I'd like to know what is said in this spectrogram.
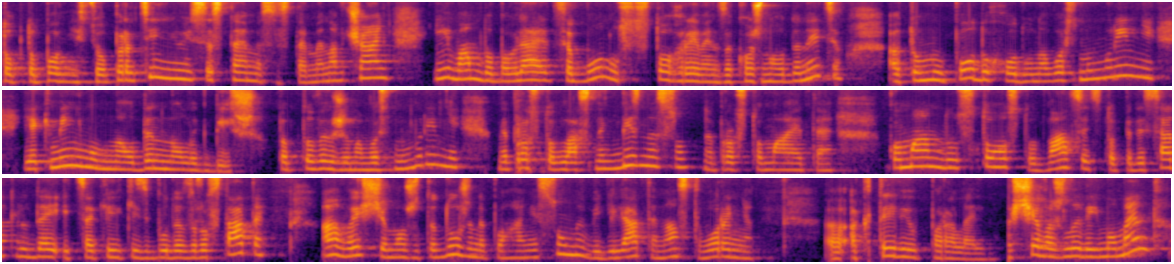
Тобто повністю операційної системи, системи навчань, і вам додається бонус 100 гривень за кожну одиницю. Тому по доходу на восьмому рівні, як мінімум, на один нолик більше. Тобто ви вже на восьмому рівні не просто власник бізнесу, не просто маєте команду 100, 120, 150 людей, і ця кількість буде зростати. А ви ще можете дуже непогані суми виділяти на створення. Е, Активів паралельно. Ще важливий момент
